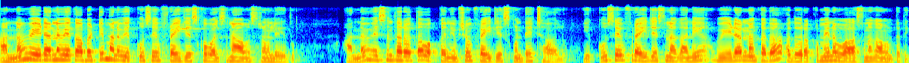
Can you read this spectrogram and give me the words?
అన్నం వేడి అన్నమే కాబట్టి మనం ఎక్కువసేపు ఫ్రై చేసుకోవాల్సిన అవసరం లేదు. అన్నం వేసిన తర్వాత ఒక్క నిమిషం ఫ్రై చేసుకుంటే చాలు. ఎక్కువసేపు ఫ్రై చేసినా కానీ వేడి అన్నం కదా అదో రకమైన వాసనగా ఉంటుంది.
